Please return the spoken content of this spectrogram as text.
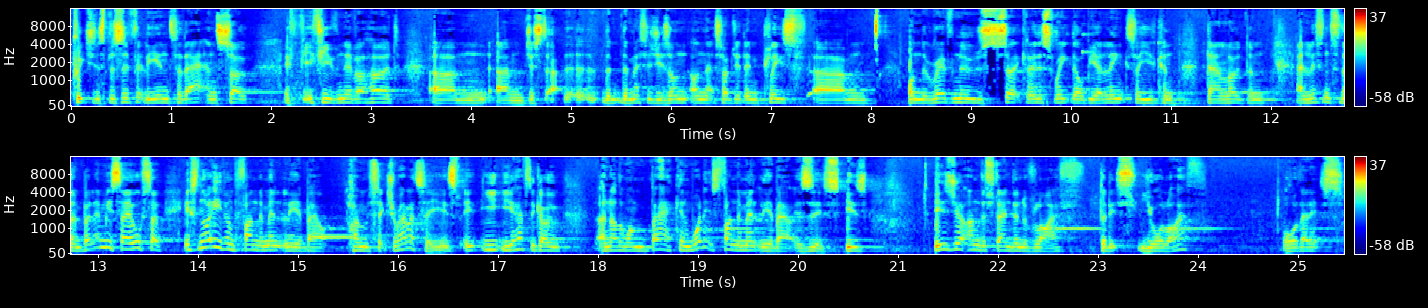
preaching specifically into that. And so, if, if you've never heard um, um, just uh, the, the, messages on, on that subject, then please. Um, on the Rev News circular this week, there'll be a link so you can download them and listen to them. But let me say also, it's not even fundamentally about homosexuality. It, you, you have to go another one back. And what it's fundamentally about is this: is is your understanding of life that it's your life, or that it's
